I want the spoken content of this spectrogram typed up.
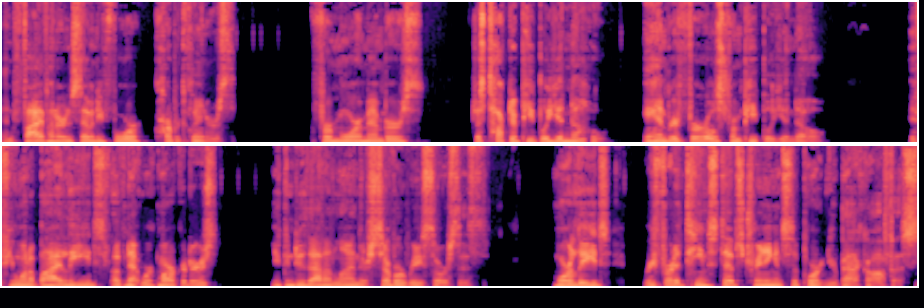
and 574 carpet cleaners. For more members, just talk to people you know and referrals from people you know. If you want to buy leads of network marketers, you can do that online. There's several resources. More leads, refer to Team Steps training and support in your back office.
